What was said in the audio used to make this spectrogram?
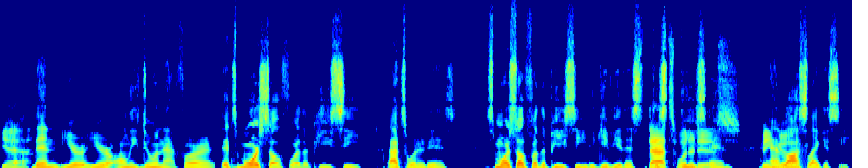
yeah, then you're you're only doing that for it's more so for the PC. That's what it is. It's more so for the PC to give you this. this that's what it is. End. And. Lost Legacy,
